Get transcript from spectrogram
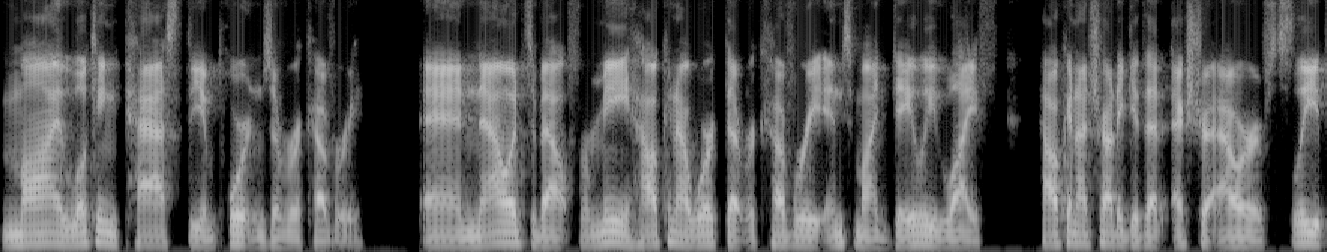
my looking past the importance of recovery. And now it's about for me, how can I work that recovery into my daily life? How can I try to get that extra hour of sleep?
